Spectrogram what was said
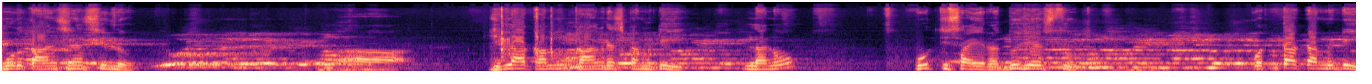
మూడు కాన్స్టిట్యున్సీలు జిల్లా కం- కాంగ్రెస్ కమిటీలను పూర్తి స్థాయి రద్దు చేస్తూ కొత్త కమిటీ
